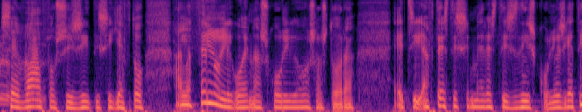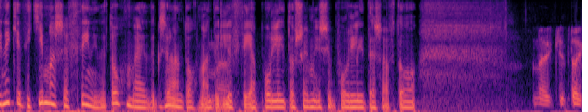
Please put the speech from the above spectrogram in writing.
σε βάθος συζήτηση γι' αυτό. Αλλά θέλω λίγο ένα σχόλιο σας τώρα, αυτές τις ημέρες τις δύσκολες, γιατί είναι και δική μας ευθύνη. Δεν, το έχουμε, δεν ξέρω αν το έχουμε ναι. αντιληφθεί απολύτως εμείς οι πολίτες αυτό. Ναι, κοιτά,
